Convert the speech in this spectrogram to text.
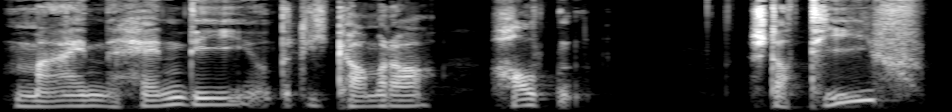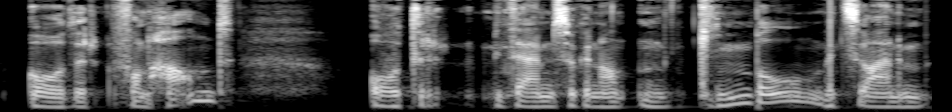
mein Handy oder die Kamera halten? Stativ oder von Hand oder mit einem sogenannten Gimbal, mit so einem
